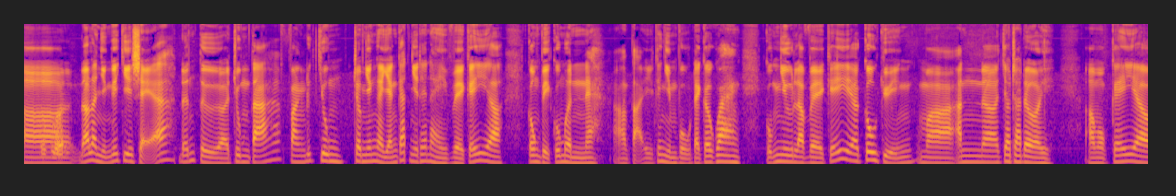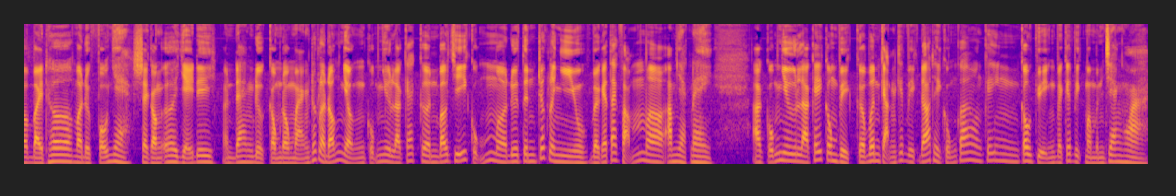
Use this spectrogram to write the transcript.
Rồi. đó là những cái chia sẻ đến từ ờ, trung tá Phan Đức Chung trong những ngày giãn cách như thế này về cái ờ, công việc của mình nè tại cái nhiệm vụ tại cơ quan cũng như là về cái câu chuyện mà anh cho ra đời một cái bài thơ mà được phổ nhạc Sài Gòn ơi dậy đi đang được cộng đồng mạng rất là đón nhận cũng như là các kênh báo chí cũng đưa tin rất là nhiều về cái tác phẩm âm nhạc này à, cũng như là cái công việc ờ, bên cạnh cái việc đó thì cũng có cái câu chuyện về cái việc mà mình trang hòa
